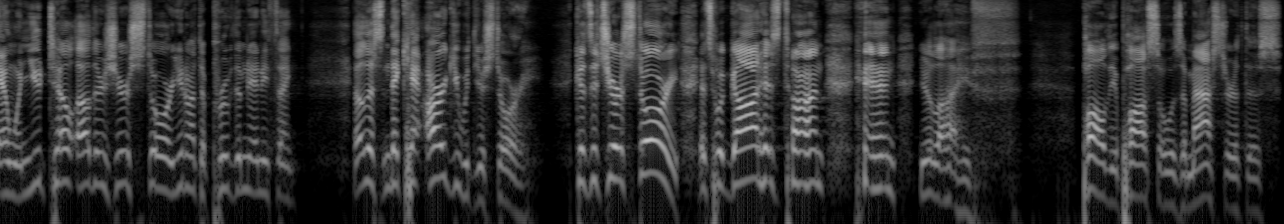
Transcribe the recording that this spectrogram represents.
And when you tell others your story, you don't have to prove them to anything. Now, listen, they can't argue with your story. Because it's your story. It's what God has done in your life. Paul the Apostle was a master at this.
